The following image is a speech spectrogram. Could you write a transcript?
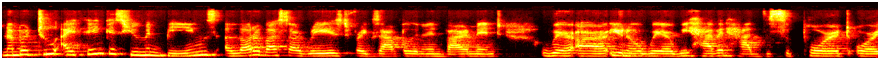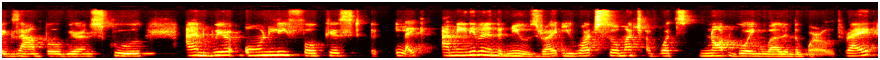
Number two, I think as human beings, a lot of us are raised, for example, in an environment where our, you know, where we haven't had the support, or example, we're in school and we're only focused, like, I mean, even in the news, right? You watch so much of what's not going well in the world, right?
